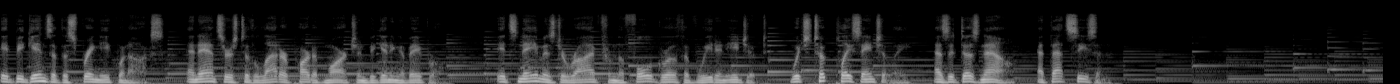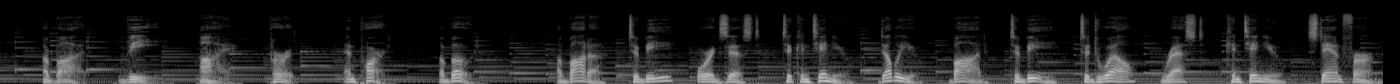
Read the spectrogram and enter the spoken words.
It begins at the spring equinox, and answers to the latter part of March and beginning of April. Its name is derived from the full growth of wheat in Egypt, which took place anciently, as it does now, at that season. Abide, v. i. Pert. And part. Abode. Abada, to be, or exist, to continue, w. Bod, to be, to dwell, rest, continue, stand firm,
